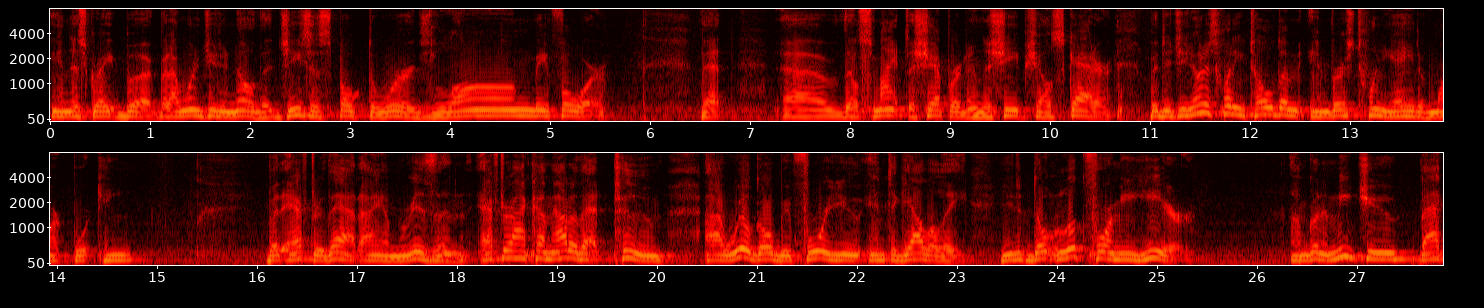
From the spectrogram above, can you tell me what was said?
in this great book. But I wanted you to know that Jesus spoke the words long before that uh, they'll smite the shepherd and the sheep shall scatter. But did you notice what he told them in verse 28 of Mark 14? But after that, I am risen. After I come out of that tomb, I will go before you into Galilee. You don't look for me here. I'm going to meet you back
